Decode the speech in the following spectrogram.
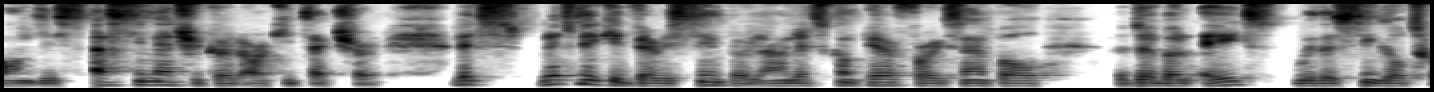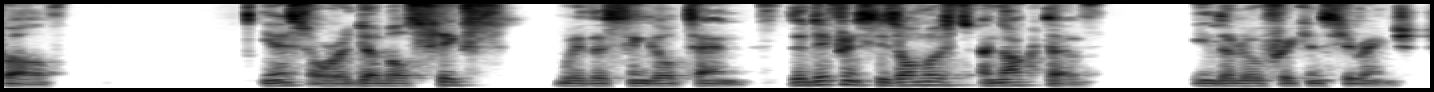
on this asymmetrical architecture, let's let's make it very simple. And let's compare, for example, a double eight with a single twelve, yes, or a double six with a single ten. The difference is almost an octave in the low frequency range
